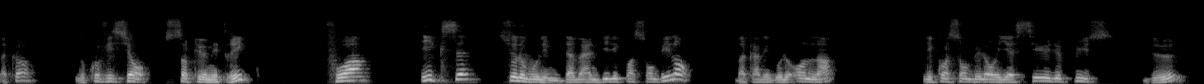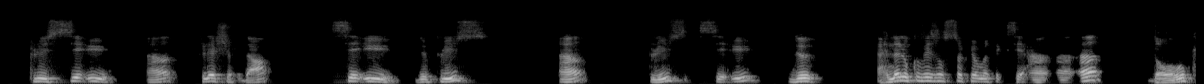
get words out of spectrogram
داكور لو كوفيسيون ستوكيوميتريك فوا اكس سور لو فوليوم دابا عندي ليكواسيون بيلون دونك غادي نقولوا اون لا ليكواسيون بيلون هي سي يو دو بلس 2 بلس سي يو 1 فلاش وحده سي يو دو بلس 1 plus CU 2. Le coefficient stoichiométrique, c'est 1, 1, 1. Donc,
